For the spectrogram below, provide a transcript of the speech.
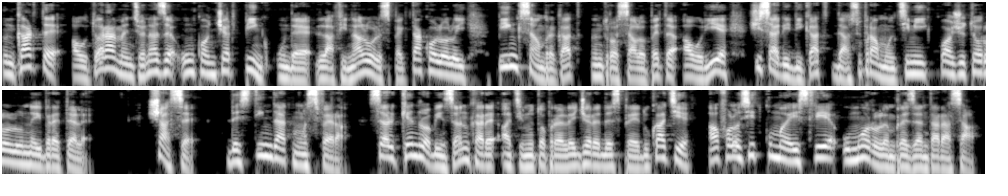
În carte, autora menționează un concert Pink, unde, la finalul spectacolului, Pink s-a îmbrăcat într-o salopetă aurie și s-a ridicat deasupra mulțimii cu ajutorul unei bretele. 6. Destin de atmosfera. Sir Ken Robinson, care a ținut o prelegere despre educație, a folosit cu măestrie umorul în prezentarea sa.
